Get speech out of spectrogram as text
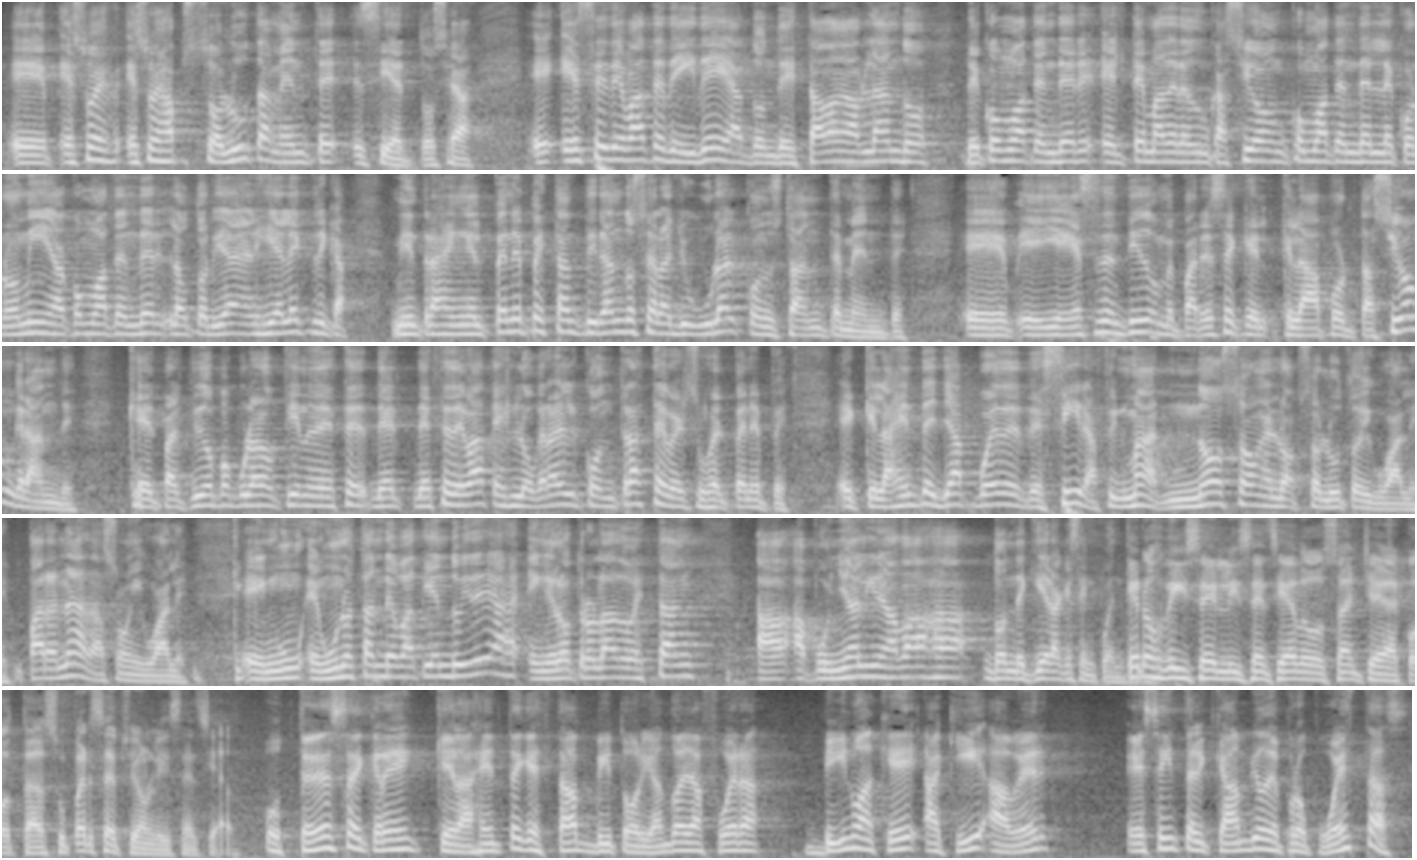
Eh, eso, es, eso es absolutamente cierto. O sea, e, ese debate de ideas donde estaban hablando de cómo atender el tema de la educación, cómo atender la economía, cómo atender la autoridad de energía eléctrica, mientras en el PNP están tirándose a la yugular constantemente. Eh, y en ese sentido me parece que, la aportación grande que el Partido Popular obtiene de este, este, debate es lograr el contraste versus el PNP. El que la gente ya puede decir, afirmar, no son en lo absoluto iguales, para nada son iguales. En uno están debatiendo ideas, en el otro lado están a, puñal y navaja donde quiera que se encuentre. ¿Qué nos dice el licenciado Sánchez Acosta, su percepción, licenciado? ¿Ustedes se creen que la gente que está vitoreando allá afuera vino aquí, aquí a ver ese intercambio de propuestas?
